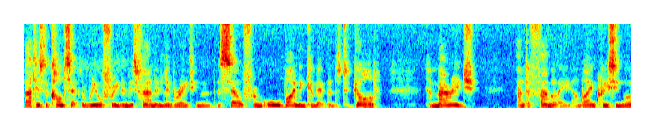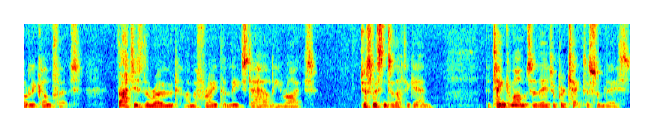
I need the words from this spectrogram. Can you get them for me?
That is the concept that real freedom is found in liberating the self from all binding commitments to God, to marriage, and to family, and by increasing worldly comforts. That is the road, I'm afraid, that leads to hell, he writes. Just listen to that again. The Ten Commandments are there to protect us from this.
